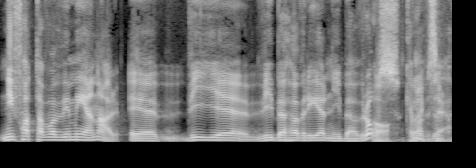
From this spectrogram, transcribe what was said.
ni fattar vad vi menar. Eh, vi, eh, vi behöver er, ni behöver oss, Ja, kan man väl säga.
